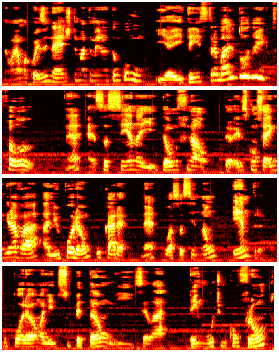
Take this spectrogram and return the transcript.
Não é uma coisa inédita, mas também não é tão comum. E aí tem esse trabalho todo aí que tu falou, né? Essa cena aí. Então no final, eles conseguem gravar ali o porão, o cara, né? O assassino não entra no porão ali de supetão e, sei lá, tem um último confronto,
